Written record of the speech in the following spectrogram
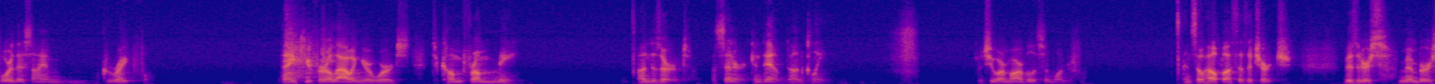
for this, I am grateful. Thank you for allowing your words to come from me, undeserved, a sinner, condemned, unclean. But you are marvelous and wonderful. And so help us as a church, visitors, members,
